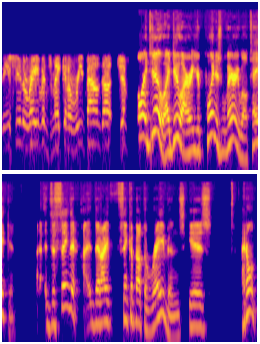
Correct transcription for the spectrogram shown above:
do you see the Ravens making a rebound, uh, Jim? Oh, I do, I do. Ari, your point is very well taken. Uh, the thing that I, that I think about the Ravens is I don't.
